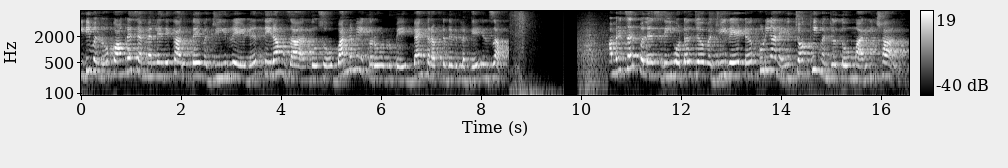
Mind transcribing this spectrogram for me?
ਈਡੀ ਵੱਲੋਂ ਕਾਂਗਰਸ ਐਮਐਲਏ ਦੇ ਘਰ ਉੱਤੇ ਵੱਜੀ ਰੇਡ 13292 ਕਰੋੜ ਰੁਪਏ ਬੈਂਕ ਕਰਪਟ ਦੇ ਲੱਗੇ ਇਲਜ਼ਾਮ। ਅੰਮ੍ਰਿਤਸਰ ਪੁਲਿਸ ਦੀ ਹੋਟਲ 'ਚ ਵੱਜੀ ਰੇਟ ਕੁੜੀਆਂ ਨੇ ਚੌਥੀ ਮੰਜ਼ਲ ਤੋਂ ਮਾਰੀ ਛਾਲ।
